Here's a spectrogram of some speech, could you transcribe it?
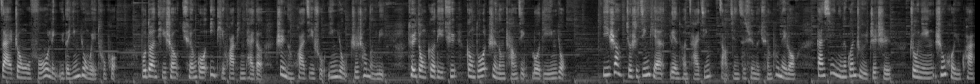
在政务服务领域的应用为突破。不断提升全国一体化平台的智能化技术应用支撑能力，推动各地区更多智能场景落地应用。以上就是今天链团财经早间资讯的全部内容，感谢您的关注与支持，祝您生活愉快，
